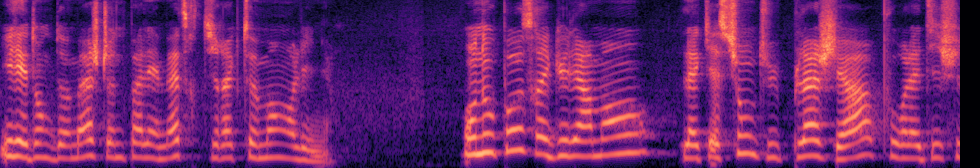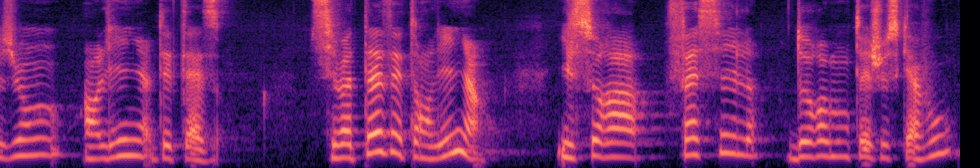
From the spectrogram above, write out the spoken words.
Il est donc dommage de ne pas les mettre directement en ligne. On nous pose régulièrement la question du plagiat pour la diffusion en ligne des thèses. Si votre thèse est en ligne, il sera facile de remonter jusqu'à vous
